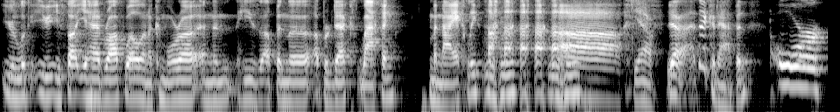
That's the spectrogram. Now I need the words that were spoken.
you're look you, you thought you had Rothwell and a Kimura, and then he's up in the upper deck laughing maniacally. Yeah. Yeah, that could happen. Or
